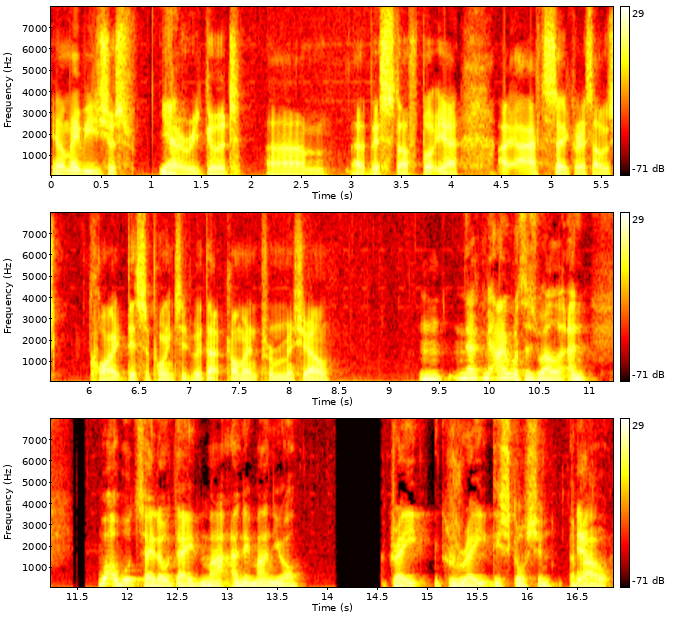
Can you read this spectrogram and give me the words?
You know, maybe he's just Yeah. very good um, at this stuff. But yeah, I, I have to say, Chris, I was quite disappointed with that comment from Michelle. No, I was as well. And what I would say though, Dave, Matt and Emmanuel, great, great discussion about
